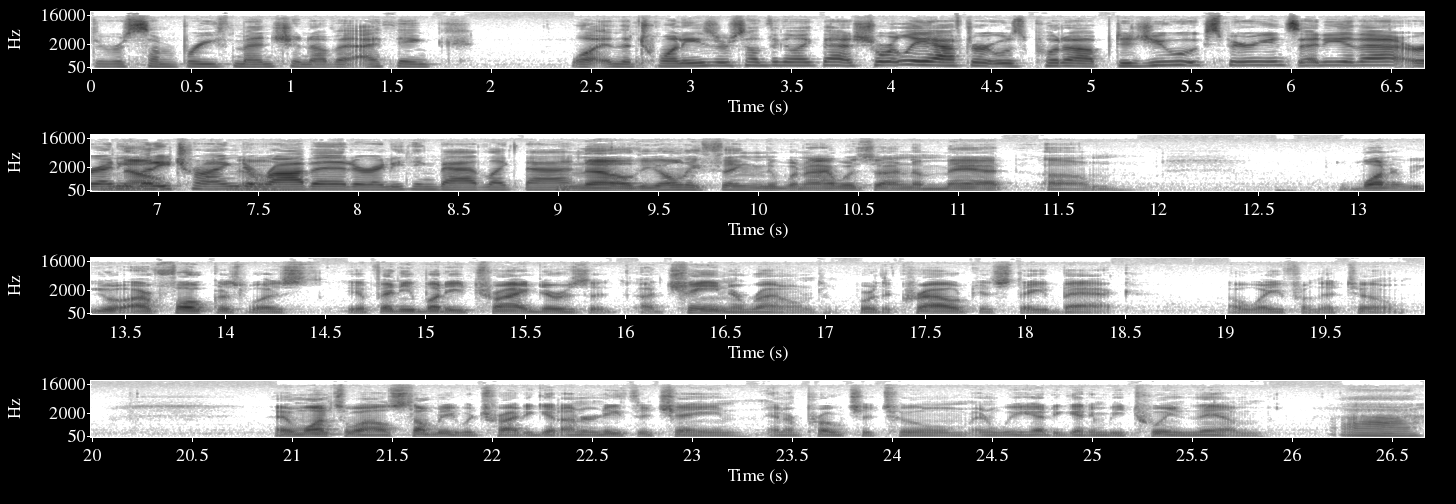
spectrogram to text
there was some brief mention of it. I think what in the 20s or something like that shortly after it was put up did you experience any of that or anybody no, trying no. to rob it or anything bad like that no the only thing that when i was on the mat um, one of you know, our focus was if anybody tried there was a, a chain around where the crowd could stay back away from the tomb and once in a while somebody would try to get underneath the chain and approach the tomb and we had to get in between them ah.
